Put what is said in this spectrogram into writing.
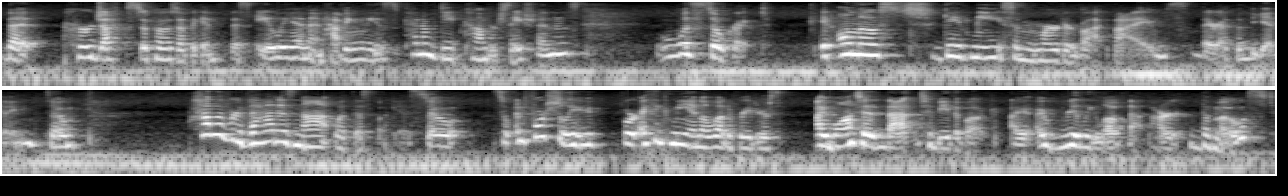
that her juxtaposed up against this alien and having these kind of deep conversations was so great. It almost gave me some Murderbot vibes there at the beginning. So, however, that is not what this book is. So, so unfortunately for I think me and a lot of readers, I wanted that to be the book. I, I really love that part the most.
